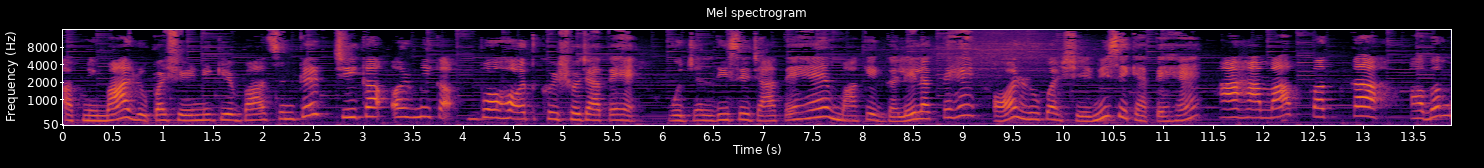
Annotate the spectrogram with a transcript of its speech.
अपनी माँ रूपा शेरनी की बात सुनकर चीका और मीका बहुत खुश हो जाते हैं। वो जल्दी से जाते हैं, माँ के गले लगते हैं और रूपा शेरनी से कहते हैं हाँ हाँ माँ, पक्का। अब हम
